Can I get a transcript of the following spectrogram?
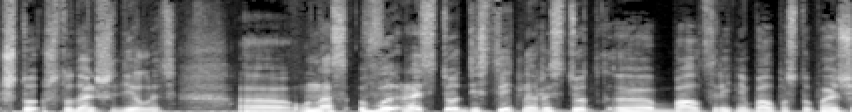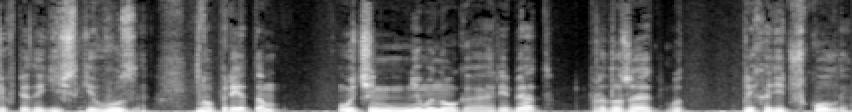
что, что дальше делать? Э, у нас в, растет, действительно растет э, балл, средний балл поступающих в педагогические вузы, но при этом очень немного ребят продолжают вот, приходить в школы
